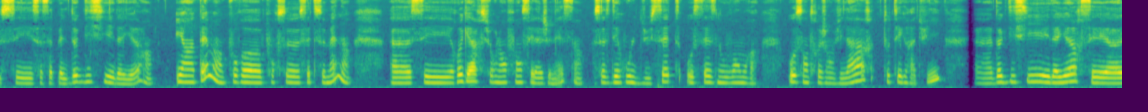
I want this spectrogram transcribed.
ça s'appelle Doc d'ici et d'ailleurs. Il y a un thème pour, pour cette semaine euh, c'est Regard sur l'enfance et la jeunesse. Ça se déroule du 7 au 16 novembre au centre Jean Villard. Tout est gratuit. Euh, Doc d'ici et d'ailleurs, c'est euh,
